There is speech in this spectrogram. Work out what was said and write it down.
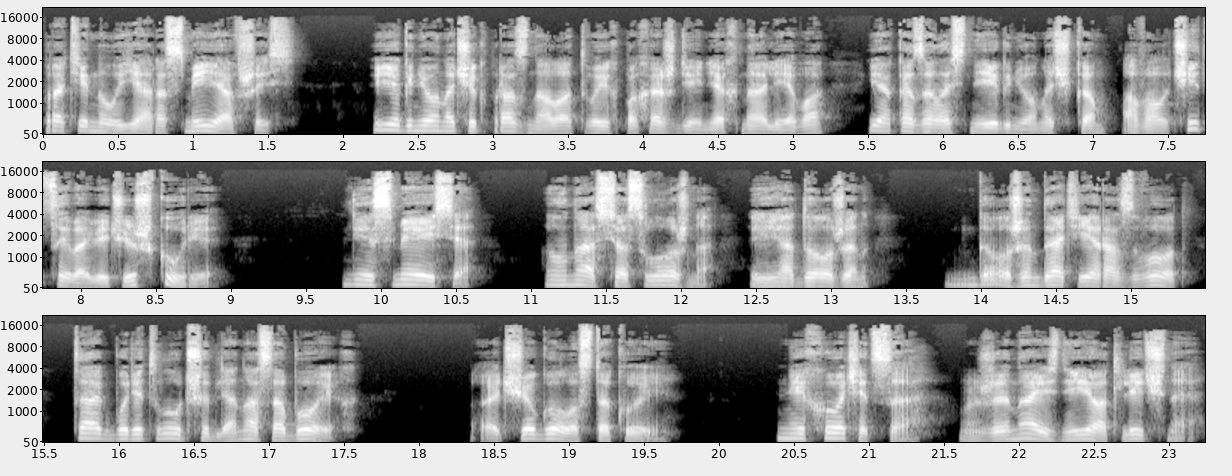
Протянул я, рассмеявшись. Ягненочек прознал о твоих похождениях налево и оказалась не ягненочком, а волчицей в овечьей шкуре. Не смейся. У нас все сложно, и я должен... Должен дать ей развод. Так будет лучше для нас обоих. А чё голос такой? Не хочется. Жена из нее отличная.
